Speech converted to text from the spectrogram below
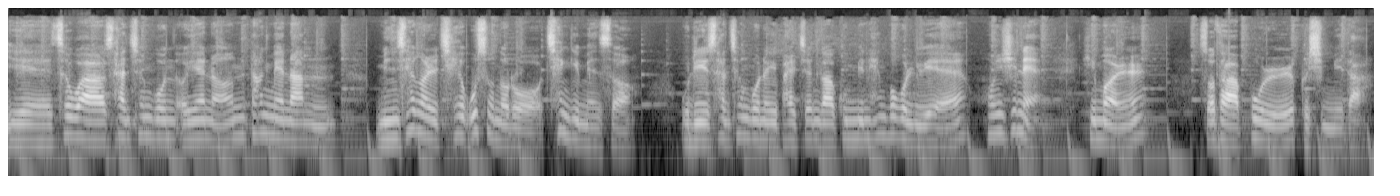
예, 저와 산청군 의회는 당면한 민생을 최우선으로 챙기면서 우리 산청군의 발전과 국민 행복을 위해 혼신의 힘을 쏟아볼 것입니다.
